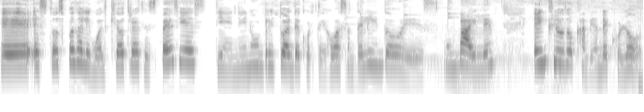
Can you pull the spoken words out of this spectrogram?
Eh, estos, pues al igual que otras especies, tienen un ritual de cortejo bastante lindo, es un baile e incluso cambian de color.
